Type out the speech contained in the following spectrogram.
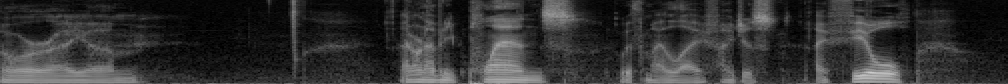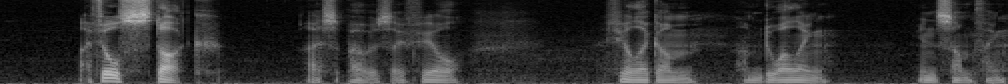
or I um I don't have any plans with my life. I just I feel I feel stuck, I suppose. I feel I feel like I'm I'm dwelling in something.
